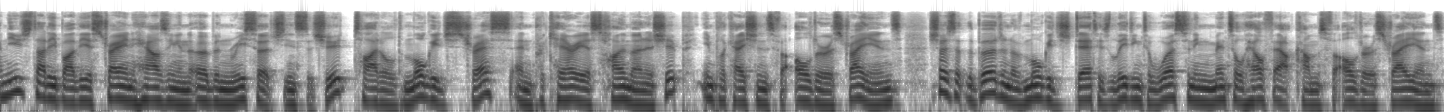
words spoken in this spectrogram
A new study by the Australian Housing and Urban Research Institute titled Mortgage Stress and Precarious Home Ownership Implications for Older Australians shows that the burden of mortgage debt is leading to worsening mental health outcomes for older Australians.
